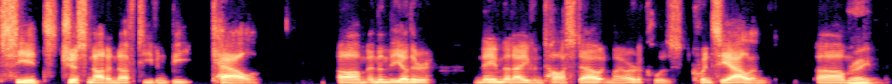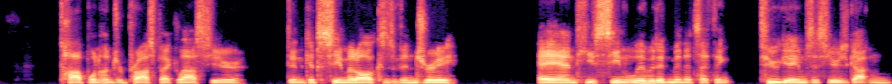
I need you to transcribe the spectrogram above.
see it's just not enough to even beat Cal. Um, and then the other name that I even tossed out in my article is Quincy Allen. Um, right. Top 100 prospect last year. Didn't get to see him at all because of injury. And he's seen limited minutes. I think two games this year he's gotten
